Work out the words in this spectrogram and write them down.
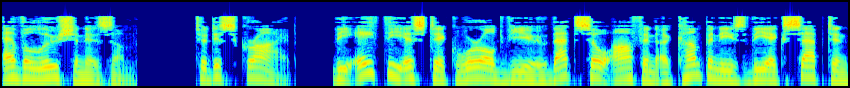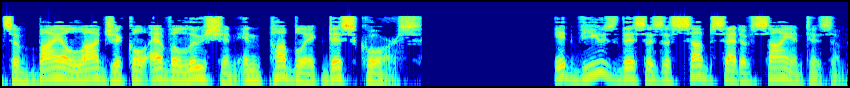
evolutionism to describe The atheistic worldview that so often accompanies the acceptance of biological evolution in public discourse. It views this as a subset of scientism.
